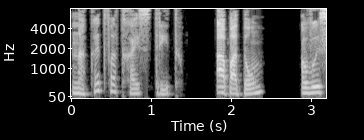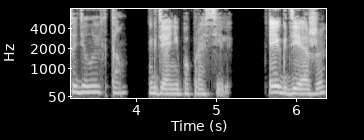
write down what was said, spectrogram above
На Кэтфорд-Хай-стрит. А потом высадила их там, где они попросили. И где же?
